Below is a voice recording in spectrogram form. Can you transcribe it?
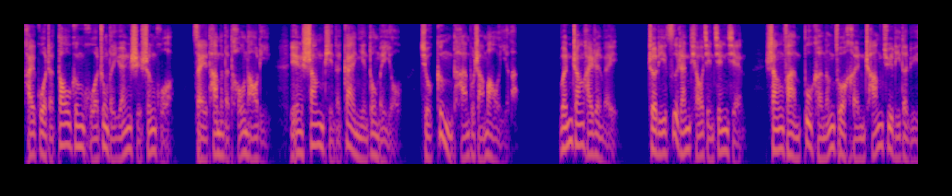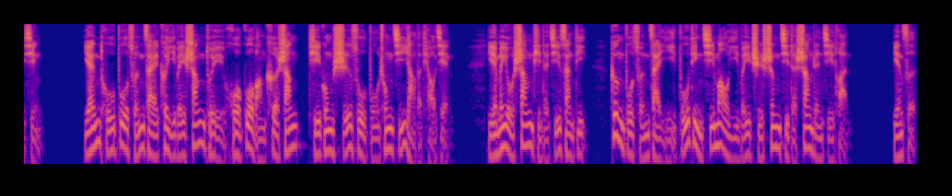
还过着刀耕火种的原始生活，在他们的头脑里，连商品的概念都没有，就更谈不上贸易了。文章还认为，这里自然条件艰险，商贩不可能做很长距离的旅行。沿途不存在可以为商队或过往客商提供食宿、补充给养的条件，也没有商品的集散地，更不存在以不定期贸易维持生计的商人集团。因此，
